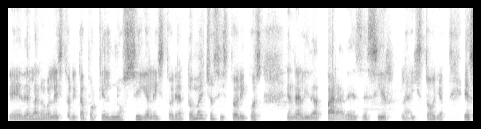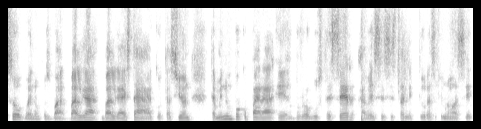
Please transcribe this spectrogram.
eh, de la novela histórica, porque él no sigue la historia, toma hechos históricos en realidad para desdecir la historia. Eso, bueno, pues valga, valga esta acotación también un poco para eh, robustecer a veces estas lecturas que uno hace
